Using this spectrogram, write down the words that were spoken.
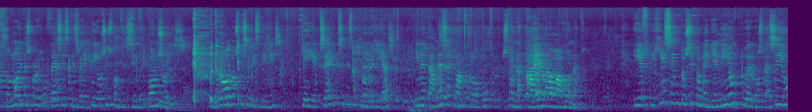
αυτονόητες προϋποθέσεις της βελτίωσης των συνθηκών ζωής. Η πρόοδος της επιστήμης και η εξέλιξη της τεχνολογίας είναι τα μέσα του ανθρώπου στον αέναο αγώνα του. Η ευτυχή σύμπτωση των εγγενείων του εργοστασίου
